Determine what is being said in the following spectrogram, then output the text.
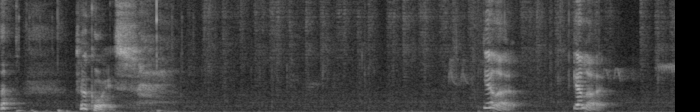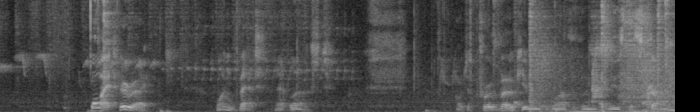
Turquoise. Yellow. Yellow. White. Hooray. One bat at last. I'll just provoke him rather than use the stun.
